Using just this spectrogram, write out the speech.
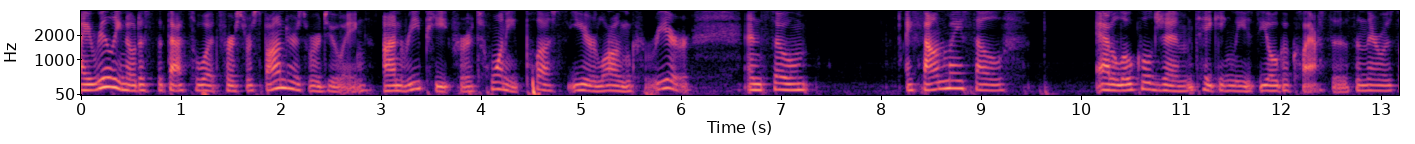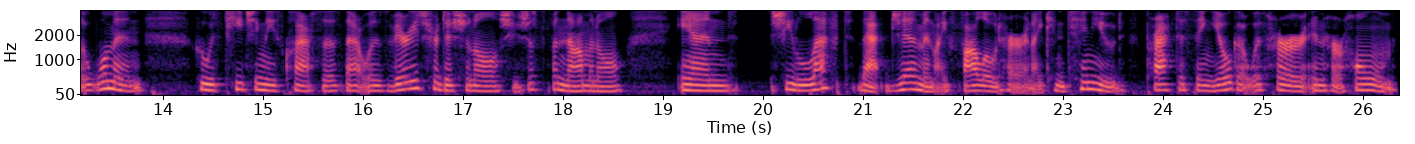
I really noticed that that's what first responders were doing on repeat for a 20 plus year long career. And so I found myself at a local gym taking these yoga classes, and there was a woman who was teaching these classes that was very traditional. She was just phenomenal. And she left that gym and I followed her and I continued practicing yoga with her in her home.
